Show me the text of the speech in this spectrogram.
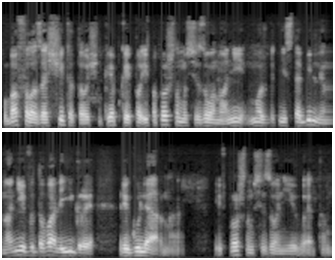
У Баффало защита-то очень крепкая, и по, и по прошлому сезону они, может быть, нестабильны, но они выдавали игры регулярно. И в прошлом сезоне, и в этом.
